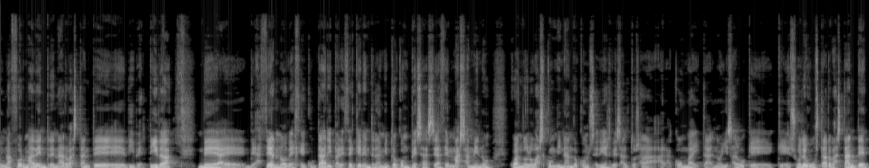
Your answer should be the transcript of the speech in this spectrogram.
una forma de entrenar bastante divertida, de de, hacer, ¿no? De ejecutar. Y parece que el entrenamiento con pesas se hace más ameno cuando lo vas combinando con series de saltos a la, comba y tal, ¿no? Y es algo que, suele gustar bastante.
